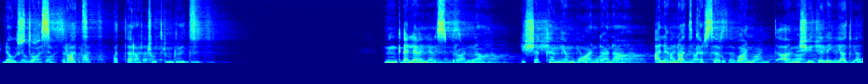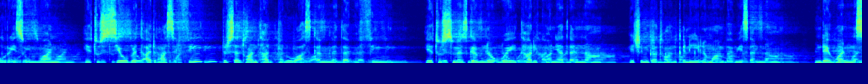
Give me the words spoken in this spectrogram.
ለውስጧ ስብራት አጠራቸው ጥምረት ምን ቀለም እስብራና ይሸከም የእንባዋን ዳና? ዓለም ናት ከርሰ ጣዕምሽ የተለያት ብዑሬ ጽሟን የቱስ የውበት አድማስ እልፍኝ ድርሰቷን ታድሎ አስቀመጠ በፍኝ የቱስ መዝገብ ነው ወይ ታሪኳን ያጠና? የጭንቀቷን ቅኔ ለማንበብ የጸና? እንደ ዮሐንስ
